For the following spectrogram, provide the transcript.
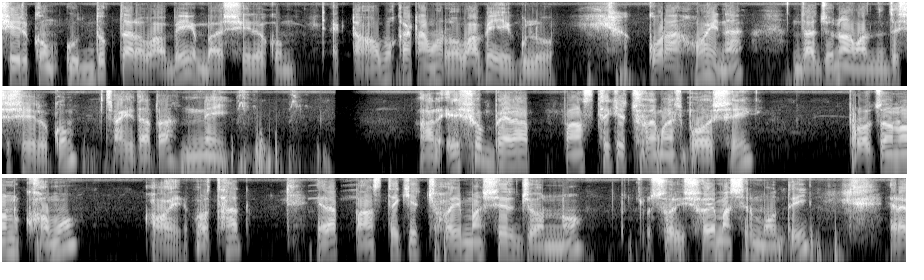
সেরকম উদ্যোক্তার অভাবে বা সেরকম একটা অবকাঠামোর অভাবে এগুলো করা হয় না, যার জন্য আমাদের দেশে সেরকম চাহিদাটা নেই। আর এসব ভেড়া পাঁচ থেকে ছয় মাস বয়সেই প্রজননক্ষম হয়। অর্থাৎ এরা পাঁচ থেকে ছয় মাসের জন্য, সরি, ছয় মাসের মধ্যেই এরা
